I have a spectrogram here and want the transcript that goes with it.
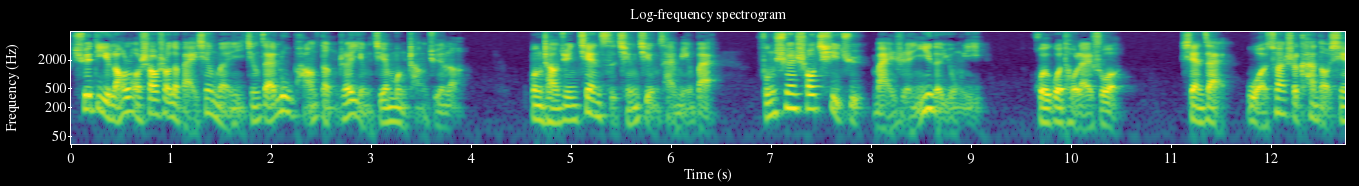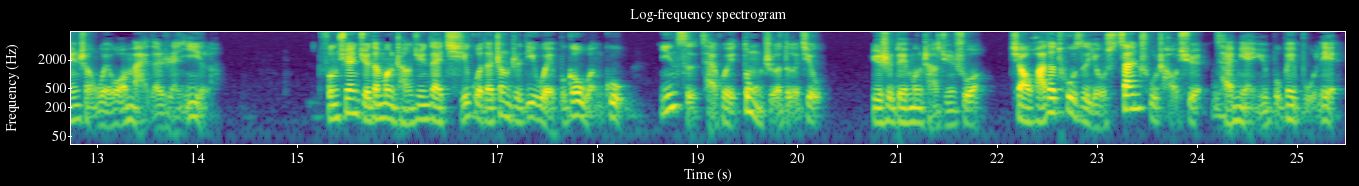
薛地老老少少的百姓们已经在路旁等着迎接孟尝君了。孟尝君见此情景，才明白冯轩烧器具买仁义的用意。回过头来说：“现在我算是看到先生为我买的仁义了。”冯轩觉得孟尝君在齐国的政治地位不够稳固，因此才会动辄得咎，于是对孟尝君说。狡猾的兔子有三处巢穴，才免于不被捕猎。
